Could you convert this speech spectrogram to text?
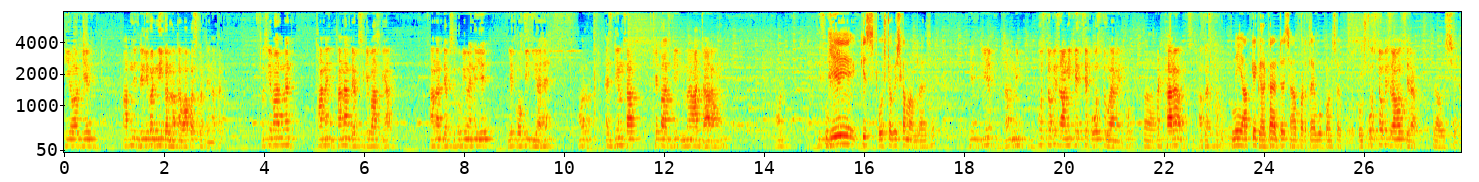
की और ये आपने डिलीवर नहीं करना था वापस कर देना था। उसके बाद मैं थाने थाना अध्यक्ष के पास गया। थाना अध्यक्ष को भी मैंने ये ये कॉपी दिया है और एसडीएम साहब के पास भी मैं आज जा रहा हूँ। और ये किस पोस्ट ऑफ़िस का मामला है सर ये ये रानी पोस्ट ऑफ़िस रानी खेत से पोस्ट हुआ है मेरे को। अट्ठारह अगस्त को। नहीं आपके घर का एड्रेस यहाँ पड़ता है वो कौन सा post post office Rawat Sera. Rawat Sera.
